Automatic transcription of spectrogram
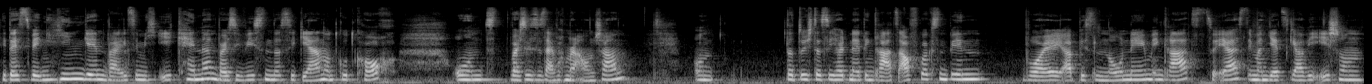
die deswegen hingehen, weil sie mich eh kennen, weil sie wissen, dass ich gern und gut koche und weil sie es einfach mal anschauen. Und dadurch, dass ich halt nicht in Graz aufgewachsen bin, war ich ein bisschen No-Name in Graz zuerst. Ich meine, jetzt glaube ich eh schon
